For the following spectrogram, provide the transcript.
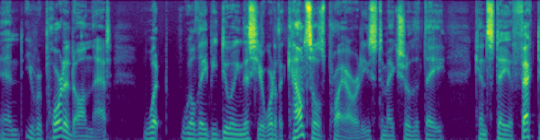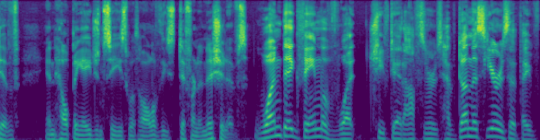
and you reported on that. What will they be doing this year? What are the council's priorities to make sure that they can stay effective in helping agencies with all of these different initiatives? One big theme of what chief data officers have done this year is that they've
